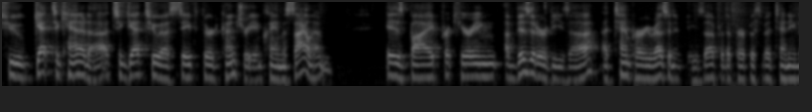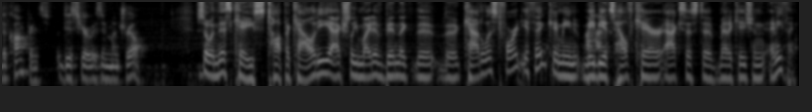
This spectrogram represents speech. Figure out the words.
to get to Canada, to get to a safe third country and claim asylum, is by procuring a visitor visa, a temporary resident visa, for the purpose of attending the conference. This year was in Montreal. So in this case, topicality actually might have been the, the, the catalyst for it, you think? I mean, maybe uh-huh. it's healthcare, access to medication, anything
